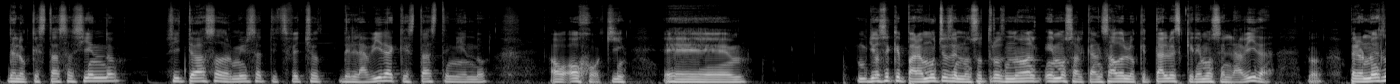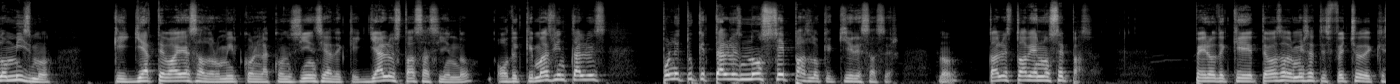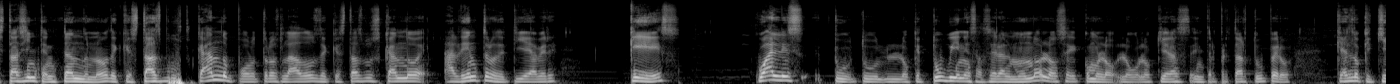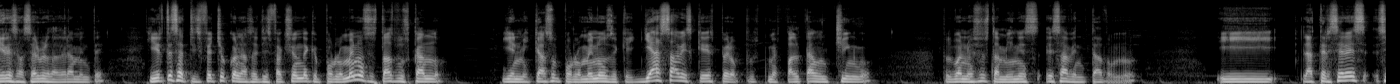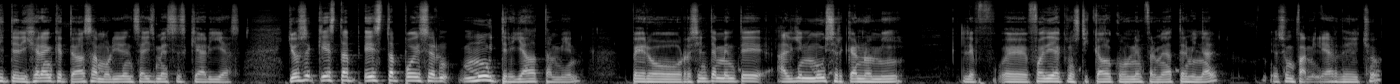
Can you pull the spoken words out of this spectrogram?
de lo que estás haciendo, si te vas a dormir satisfecho de la vida que estás teniendo. ojo, aquí. Eh, yo sé que para muchos de nosotros no hemos alcanzado lo que tal vez queremos en la vida, ¿no? Pero no es lo mismo que ya te vayas a dormir con la conciencia de que ya lo estás haciendo, o de que más bien tal vez, ponle tú que tal vez no sepas lo que quieres hacer, ¿no? Tal vez todavía no sepas, pero de que te vas a dormir satisfecho de que estás intentando, ¿no? De que estás buscando por otros lados, de que estás buscando adentro de ti a ver qué es, cuál es tu, lo que tú vienes a hacer al mundo, no sé cómo lo, lo, quieras interpretar tú, pero qué es lo que quieres hacer verdaderamente. Y irte satisfecho con la satisfacción de que por lo menos estás buscando. Y en mi caso, por lo menos de que ya sabes qué es, pero pues me falta un chingo. Pues bueno, eso también es, es aventado, ¿no? Y, la tercera es si te dijeran que te vas a morir en seis meses, ¿qué harías? Yo sé que esta, esta puede ser muy trillada también, pero recientemente alguien muy cercano a mí le eh, fue diagnosticado con una enfermedad terminal. Es un familiar, de hecho.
